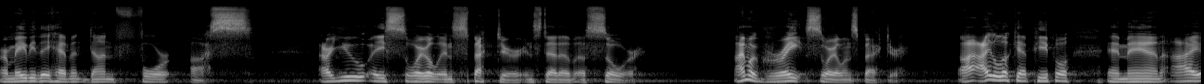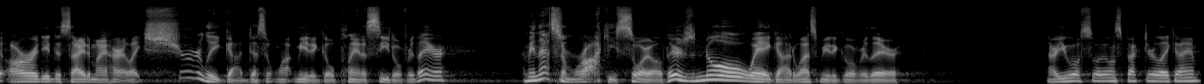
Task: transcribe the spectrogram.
or maybe they haven't done for us. Are you a soil inspector instead of a sower? I'm a great soil inspector. I, look at people and man, I already decided in my heart, like, surely God doesn't want me to go plant a seed over there. I mean, that's some rocky soil. There's no way God wants me to go over there. Are you a soil inspector like I am?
